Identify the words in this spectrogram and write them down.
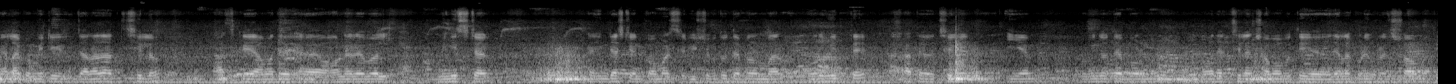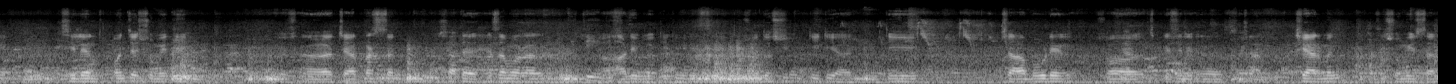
মেলা কমিটির যারা ছিল, আজকে আমাদের অনারেবল মিনিস্টার ইন্ডাস্ট্রি অ্যান্ড কমার্সের বিশ্ববন্ধু দেববর্মার পৌরোহিত্যে সাথে ছিলেন ইএম রবীন্দ্র দেববর্মা আমাদের ছিলেন সভাপতি জেলা পরিষদের সভাপতি ছিলেন পঞ্চায়েত সমিতি চেয়ারপারসন, সাথে হেসামরার আরডিব্লিউ টিটি সদস্য টিটি টি চা বোর্ডের president chairman Shri Samir sir.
